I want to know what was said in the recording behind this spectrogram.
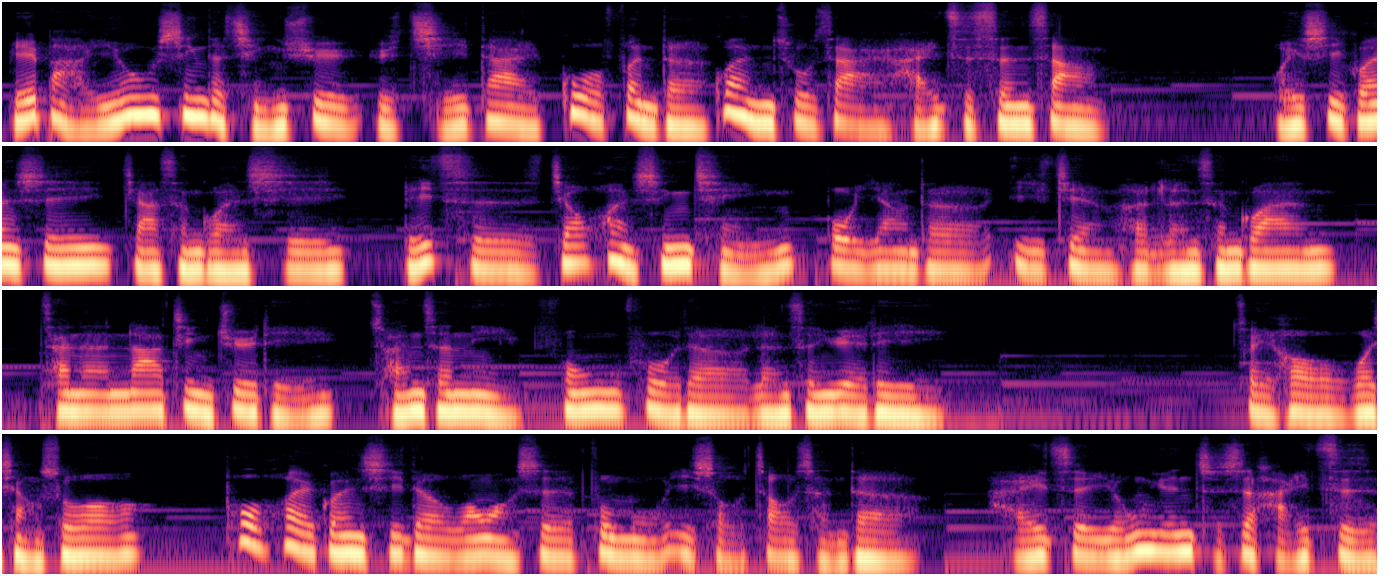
别把忧心的情绪与期待过分的灌注在孩子身上，维系关系，加深关系。彼此交换心情，不一样的意见和人生观，才能拉近距离，传承你丰富的人生阅历。最后，我想说，破坏关系的往往是父母一手造成的。孩子永远只是孩子，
